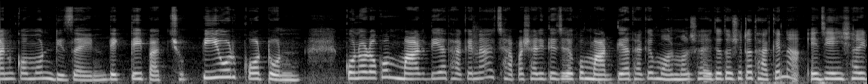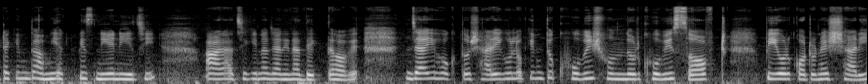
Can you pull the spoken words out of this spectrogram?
আনকমন ডিজাইন দেখতেই পাচ্ছ। পিওর কটন কোনো রকম মার দেওয়া থাকে না, ছাপা শাড়িতে যেরকম মার দেওয়া থাকে, মলমল শাড়িতে তো সেটা থাকে না। এই যে এই শাড়িটা কিন্তু আমি এক পিস নিয়ে নিয়েছি, আর আছে কিনা জানি না, দেখতে হবে। যাই হোক, তো শাড়িগুলো কিন্তু খুবই সুন্দর, খুবই সফট পিওর কটনের শাড়ি,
